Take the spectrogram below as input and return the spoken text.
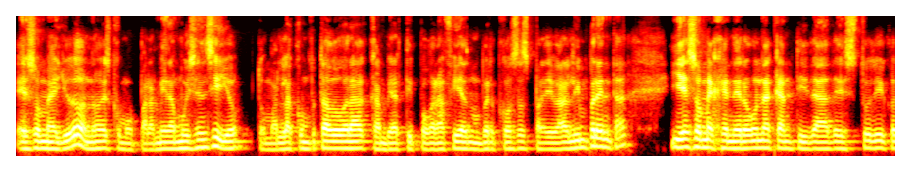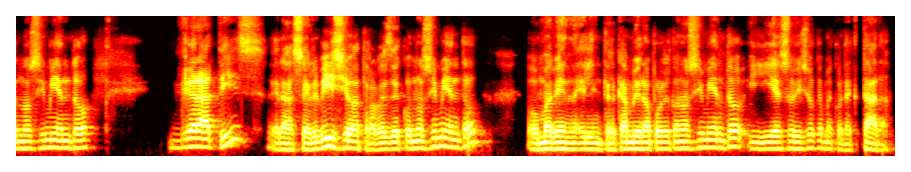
eso me ayudó, ¿no? Es como para mí era muy sencillo tomar la computadora, cambiar tipografías, mover cosas para llevar a la imprenta y eso me generó una cantidad de estudio y conocimiento gratis, era servicio a través de conocimiento, o más bien el intercambio era por el conocimiento y eso hizo que me conectara.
